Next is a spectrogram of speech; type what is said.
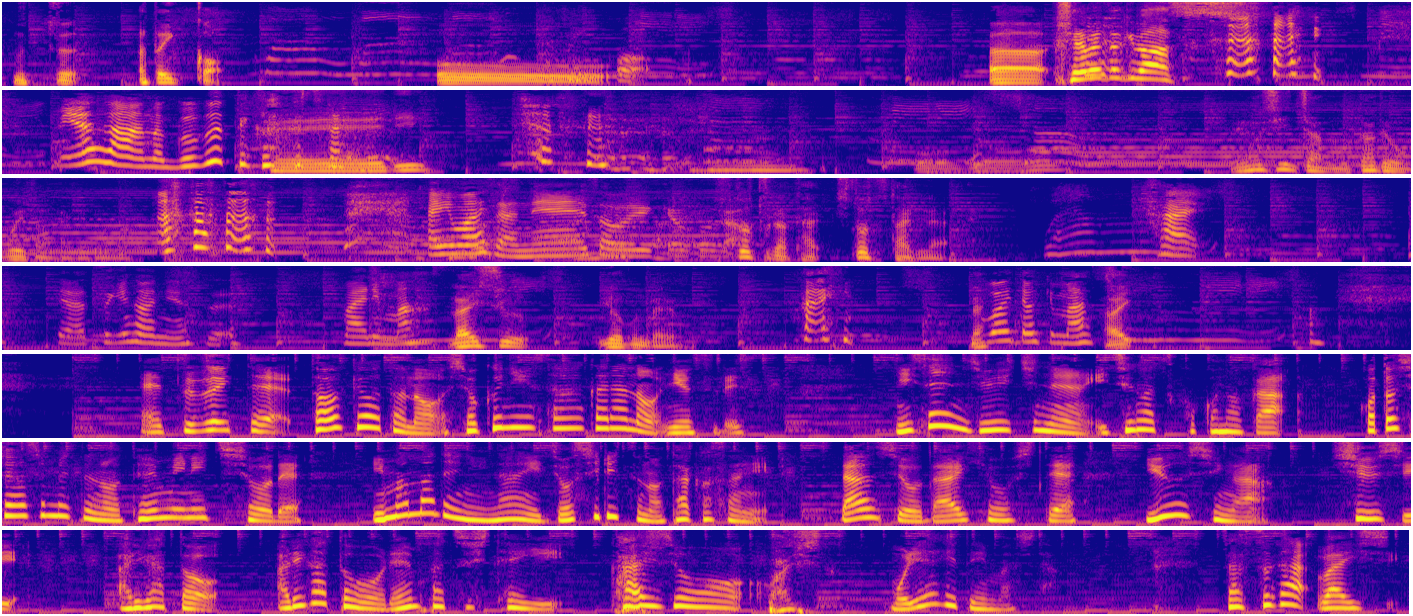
?6 つ。あと1個。おー。こあー調べときます。う 皆さん、あの、ググってください。へり。五行。レオンしんちゃんの歌で覚えたんだけどな。ありましたね、そういう曲が。一つがた、一つ足りない。はい。では次のニュース、参ります。来週、呼ぶんだよ。はい。覚えておきます。はい。えー続いて、東京都の職人さんからのニュースです。2011年1月9日、今年初めての天美日賞で、今までにない女子率の高さに、男子を代表して、有志が終始、ありがとう、ありがとうを連発していい、会場を。盛り上げていました。さすが Y 氏。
